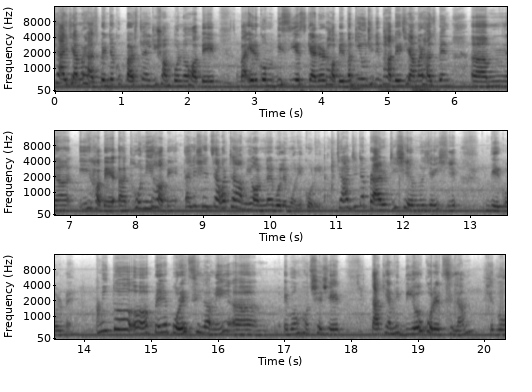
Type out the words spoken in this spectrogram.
চায় যে আমার হাজব্যান্ডটা খুব পার্সোনালিটি সম্পন্ন হবে বা এরকম বিসিএস ক্যাডার হবে বা কেউ যদি ভাবে যে আমার হাজব্যান্ড ই হবে ধনী হবে, তাহলে সে চাওয়াটা আমি অন্যায় বলে মনে করি না। যার যেটা প্রায়োরিটি সে অনুযায়ী সে বিয়ে করবে। আমি তো প্রেমে পড়েছিলামই এবং হচ্ছে যে তাকে আমি বিয়েও করেছিলাম এবং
